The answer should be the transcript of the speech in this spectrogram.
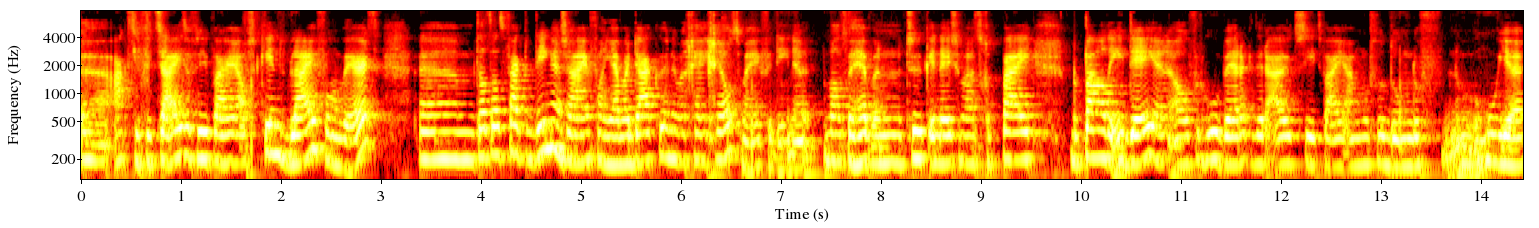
uh, activiteit, of die waar je als kind blij van werd, um, dat dat vaak de dingen zijn van ja, maar daar kunnen we geen geld mee verdienen. Want we hebben natuurlijk in deze maatschappij bepaalde ideeën over hoe werk eruit ziet, waar je aan moet voldoen, of hoe je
